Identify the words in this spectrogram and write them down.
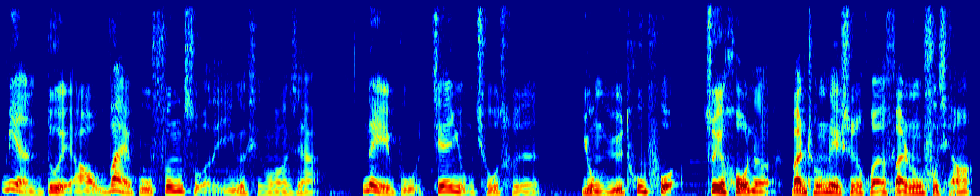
面对啊外部封锁的一个情况下，内部坚勇求存，勇于突破，最后呢完成内循环，繁荣富强，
